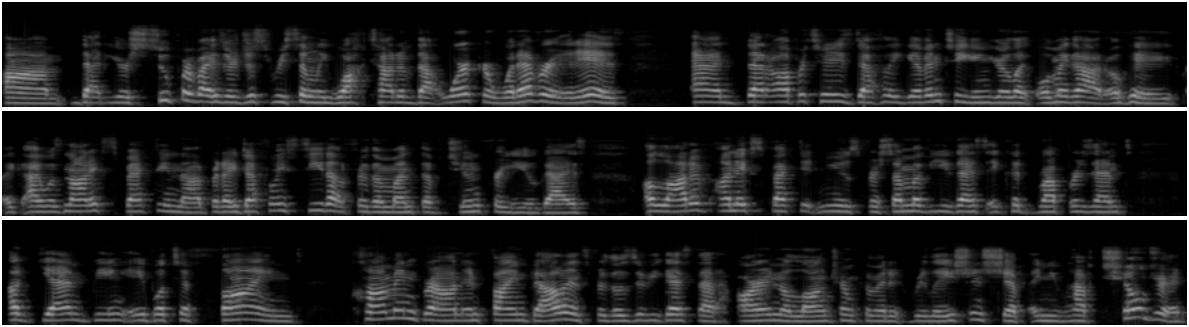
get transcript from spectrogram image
um, that your supervisor just recently walked out of that work or whatever it is and that opportunity is definitely given to you and you're like oh my god okay like i was not expecting that but i definitely see that for the month of june for you guys a lot of unexpected news for some of you guys it could represent again being able to find common ground and find balance for those of you guys that are in a long-term committed relationship and you have children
